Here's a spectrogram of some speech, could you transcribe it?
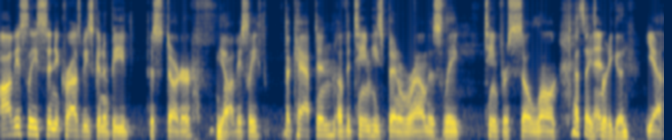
obviously, Sidney Crosby's going to be the starter. Yeah, obviously the captain of the team. He's been around this league team for so long. I'd say he's and, pretty good. Yeah,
